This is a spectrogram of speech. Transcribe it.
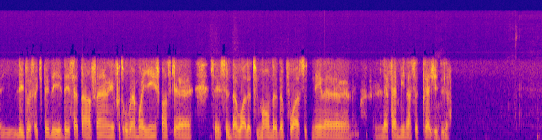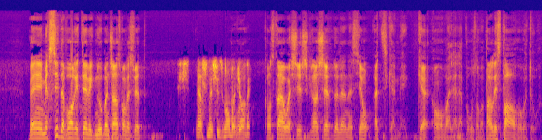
il doit s'occuper des, sept enfants. Il faut trouver un moyen. Je pense que c'est le devoir de tout le monde de pouvoir soutenir la famille dans cette tragédie-là. Ben, merci d'avoir été avec nous. Bonne chance pour la suite. Merci, M. Dumont. Bonne journée. Constant Awashish, grand chef de la nation Atikamek. On va aller à la pause. On va parler sport au retour.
